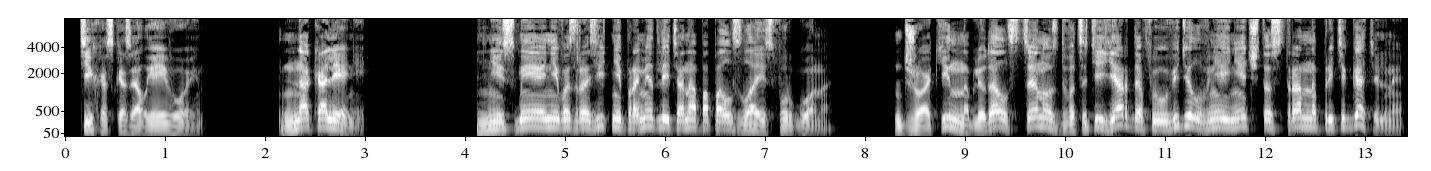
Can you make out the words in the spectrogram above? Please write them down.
— тихо сказал ей воин. «На колени!» Не смея ни возразить, ни промедлить, она поползла из фургона. Джоакин наблюдал сцену с двадцати ярдов и увидел в ней нечто странно притягательное.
